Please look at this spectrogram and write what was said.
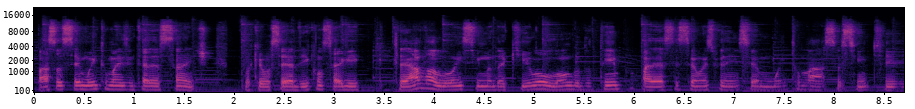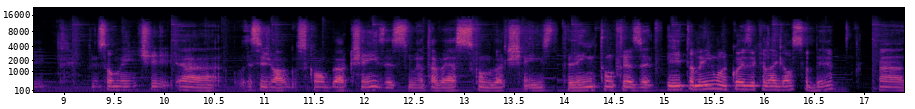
passa a ser muito mais interessante, porque você ali consegue criar valor em cima daquilo ao longo do tempo. Parece ser uma experiência muito massa, assim, que principalmente uh, esses jogos com blockchains, esses metaversos com blockchains tentam trazer. E também uma coisa que é legal saber Uh,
